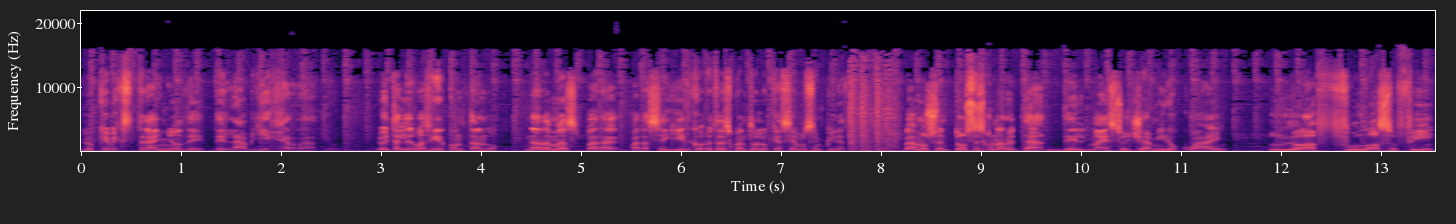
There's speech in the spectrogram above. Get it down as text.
lo que me extraño de, de la vieja radio. Y ahorita les voy a seguir contando. Nada más para, para seguir. con- Ahorita les cuento lo que hacíamos en Pirata. Vamos entonces con una ruta del maestro Yamiro Kwai. Love Philosophy.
